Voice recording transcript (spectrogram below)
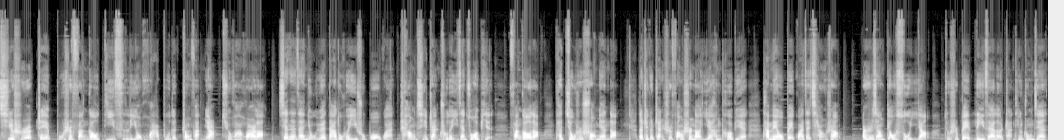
其实这也不是梵高第一次利用画布的正反面去画画了。现在在纽约大都会艺术博物馆长期展出的一件作品，梵高的，它就是双面的。那这个展示方式呢也很特别，它没有被挂在墙上。而是像雕塑一样，就是被立在了展厅中间，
